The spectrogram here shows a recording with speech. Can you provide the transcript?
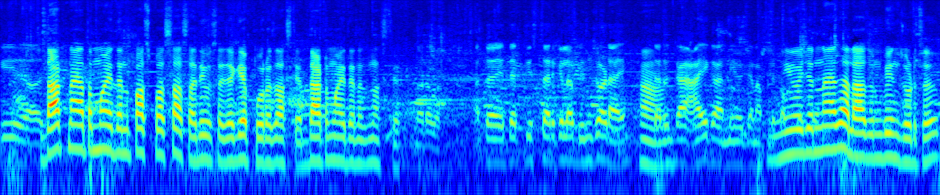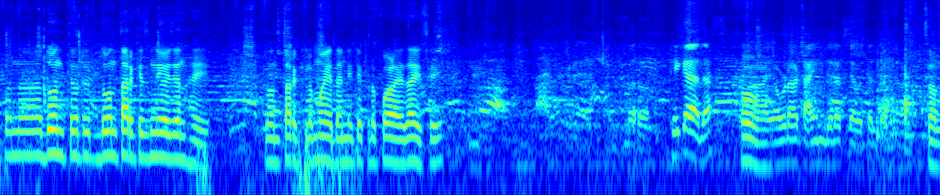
की अं, दाट नाही आता मैदान पाच पाच सहा सहा दिवसाच्या गॅपवरच असतात. दाट मैदानच नसतात. बरोबर. आता येत्या तीस तारखेला बिनजोड आहे. तर काय आहे का नियोजन आपलं? नियोजन नाही झालं अजून बिनजोडचं पण अं, दोन तर दोन तारखेचं नियोजन आहे. दोन तारखेला मैदानी तिकडे पळायला जायचंय. बरोबर ठीक आहे दादा. हो. एवढा टाइम दिला त्याबद्दल धन्यवाद. चल.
